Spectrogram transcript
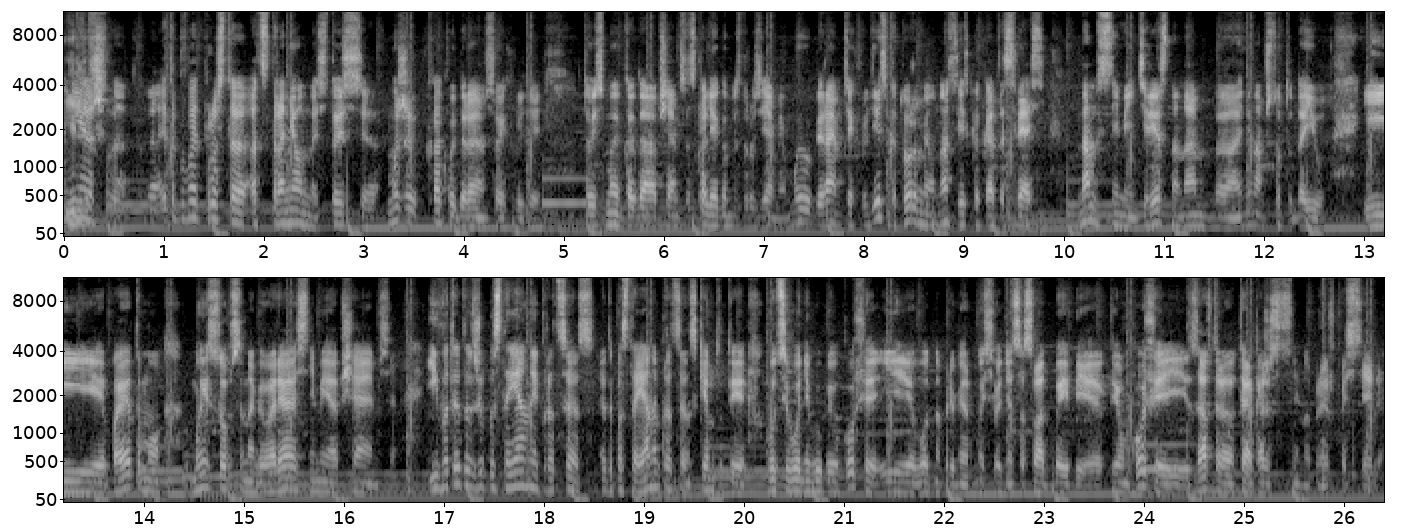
или Конечно. Да, Это бывает просто отстраненность. То есть мы же как выбираем своих людей? То есть мы, когда общаемся с коллегами, с друзьями, мы выбираем тех людей, с которыми у нас есть какая-то связь. Нам с ними интересно, нам, э, они нам что-то дают. И поэтому мы, собственно говоря, с ними общаемся. И вот это же постоянный процесс. Это постоянный процесс. С кем-то ты вот сегодня выпил кофе, и вот, например, мы сегодня со Сват Бэйби пьем кофе, и завтра ты окажешься с ним, например, в постели.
